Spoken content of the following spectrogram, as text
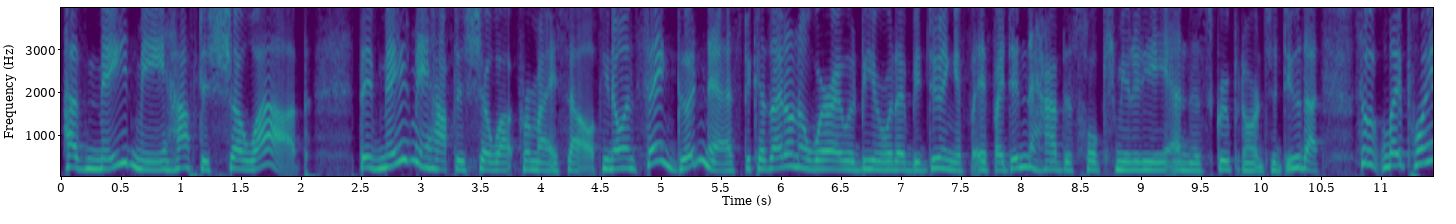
have made me have to show up. They've made me have to show up for myself, you know, and thank goodness, because I don't know where I would be or what I'd be doing if, if I didn't have this whole community and this group in order to do that. So my point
